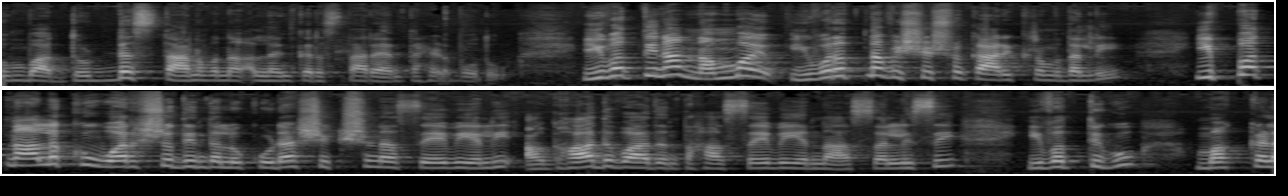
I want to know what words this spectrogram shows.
ತುಂಬ ದೊಡ್ಡ ಸ್ಥಾನವನ್ನು ಅಲಂಕರಿಸ್ತಾರೆ ಅಂತ ಹೇಳ್ಬೋದು. ಇವತ್ತಿನ ನಮ್ಮ ಯುವರತ್ನ ವಿಶೇಷ ಕಾರ್ಯಕ್ರಮದಲ್ಲಿ ಇಪ್ಪತ್ನಾಲ್ಕು ವರ್ಷದಿಂದಲೂ ಕೂಡ ಶಿಕ್ಷಣ ಸೇವೆಯಲ್ಲಿ ಅಗಾಧವಾದಂತಹ ಸೇವೆಯನ್ನು ಸಲ್ಲಿಸಿ ಇವತ್ತಿಗೂ ಮಕ್ಕಳ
